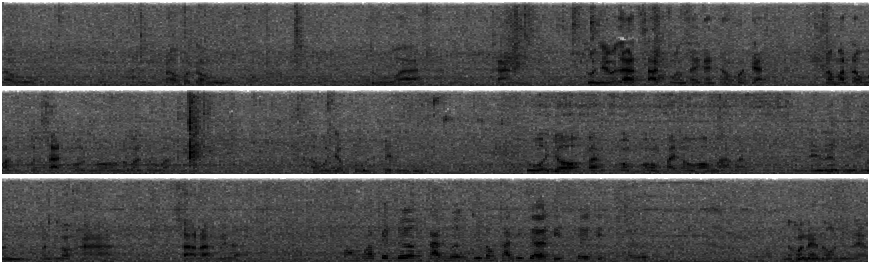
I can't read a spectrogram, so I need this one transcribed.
เราเราก็ต้องดูว่าการส่วนใหญ่เวลาสาดโคลนใส่กันเขาก็จะระมัดระวังคนสาดโคลนก็ระมัดระวังเขาก็จะพูดเป็นตัวย่อบ้างอ้อมอ้อมไปอ้อมมาบ้างในเรื่องพวกนี้มันมันก็หาสาระไม่ได้ มองว่าเป็นเรื่องการเมืองที่ต้องการที่จะดิสเครดิตนเรื่องนี้ก็ แน่นอนอยู่แล้ว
